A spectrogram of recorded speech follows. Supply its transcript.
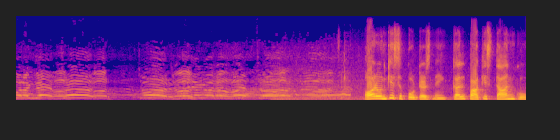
औरंगज़ेब और उनके सपोर्टर्स ने कल पाकिस्तान को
